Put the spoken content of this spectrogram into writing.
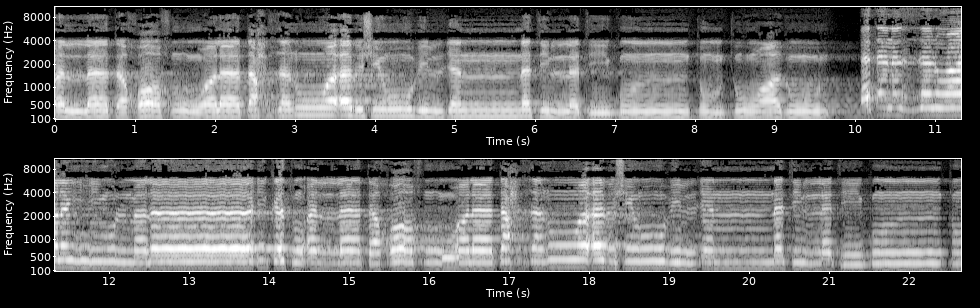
ألا تخافوا ولا تحزنوا وأبشروا بالجنة التي كنتم توعدون. تتنزل عليهم الملائكة ألا تخافوا ولا تحزنوا وأبشروا بالجنة التي كنتم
